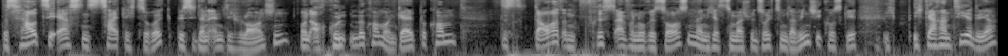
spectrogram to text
Das haut sie erstens zeitlich zurück, bis sie dann endlich launchen und auch Kunden bekommen und Geld bekommen. Das dauert und frisst einfach nur Ressourcen. Wenn ich jetzt zum Beispiel zurück zum Da Vinci-Kurs gehe, ich, ich garantiere dir,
